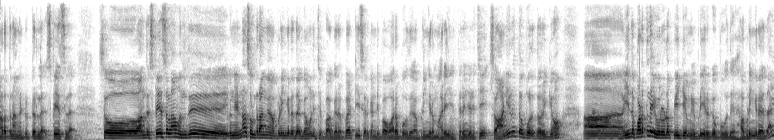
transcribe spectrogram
நடத்துனாங்க ட்விட்டரில் ஸ்பேஸில் ஸோ அந்த ஸ்பேஸ் எல்லாம் வந்து இவங்க என்ன சொல்கிறாங்க அப்படிங்கிறத கவனித்து பார்க்குறப்ப டீச்சர் கண்டிப்பாக வரப்போகுது அப்படிங்கிற மாதிரி தெரிஞ்சிடுச்சு. ஸோ அனிருத்தை பொறுத்த வரைக்கும் இந்த படத்தில் இவரோட பிஜிஎம் எப்படி இருக்க போகுது அப்படிங்கிறது தான்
